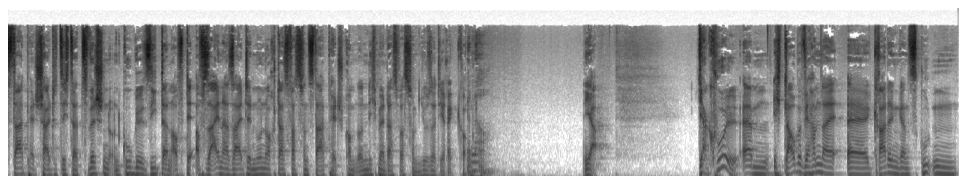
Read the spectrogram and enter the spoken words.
Startpage schaltet sich dazwischen und Google sieht dann auf, de, auf seiner Seite nur noch das was von Startpage kommt und nicht mehr das was vom User direkt kommt genau ja ja, cool. Ähm, ich glaube, wir haben da äh, gerade einen ganz guten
